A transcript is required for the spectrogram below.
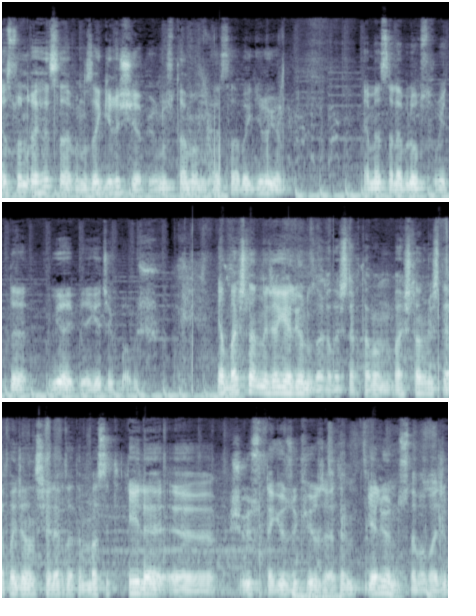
ya sonra hesabınıza giriş yapıyorsunuz tamam mı? Hesaba giriyorsun. Ya mesela Bloxfruit'te VIP'ye geçecek babuş. Ya başlangıca geliyorsunuz arkadaşlar tamam mı? Başlangıçta yapacağınız şeyler zaten basit. Hile e, şu üstte gözüküyor zaten. Geliyorsun üstte babacım.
